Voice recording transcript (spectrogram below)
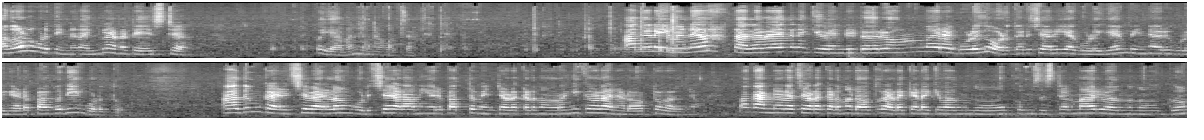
അതോടുകൂടി തിന്നട. എങ്കിലാണ് ടേസ്റ്റ് കൊച്ച. അങ്ങനെ ഇവന് തലവേദനയ്ക്ക് വേണ്ടിയിട്ട് ഒരു ഒന്നര ഗുളിക കൊടുത്തു. ഒരു ചെറിയ ഗുളികയും പിന്നെ ഒരു ഗുളികയുടെ പകുതിയും കൊടുത്തു. അതും കഴിച്ച് വെള്ളവും കുടിച്ച് എടാ നീ ഒരു പത്ത് മിനിറ്റ് അവിടെ കിടന്ന് ഉറങ്ങിക്കോളാനാ ഡോക്ടർ പറഞ്ഞു. അപ്പം കണ്ണടച്ച് അവിടെ കിടന്ന് ഡോക്ടർ ഇടയ്ക്കിടയ്ക്ക് വന്ന് നോക്കും സിസ്റ്റർമാർ വന്ന് നോക്കും.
